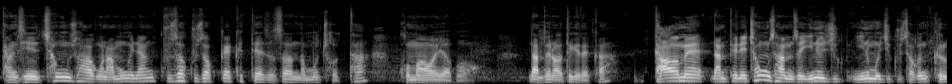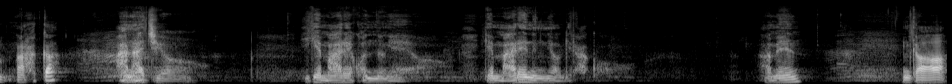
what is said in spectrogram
당신이 청소하고 나면 그냥 구석구석 깨끗해 져서 너무 좋다. 고마워 여보. 남편 어떻게 될까? 다음에 남편이 청소하면서 이누무지 구석은 그런 말 할까? 안 하죠. 이게 말의 권능이에요. 이게 말의 능력이라고. 아멘. 그러니까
